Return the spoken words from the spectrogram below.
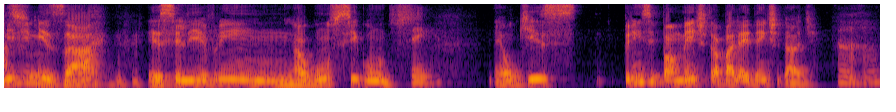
Livraço. minimizar esse livro em alguns segundos. Sim. né? Eu quis principalmente trabalhar a identidade. Aham.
